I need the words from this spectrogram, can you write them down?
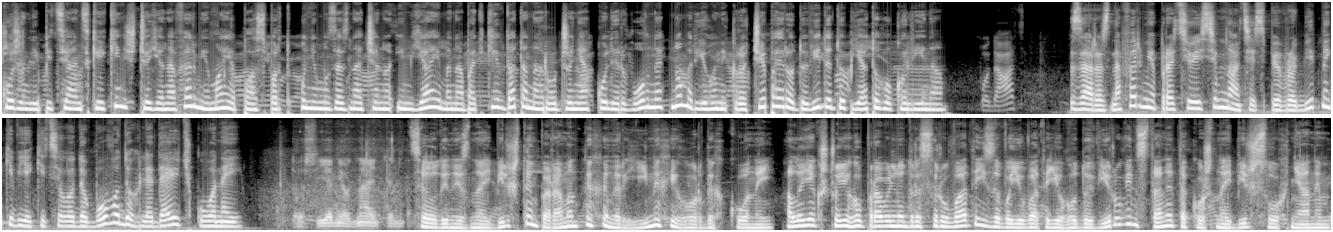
Кожен ліпіціанський кінь, що є на фермі, має паспорт. У ньому зазначено ім'я, імена батьків, дата народження, колір вовни, номер його мікрочипа й родовіди до п'ятого коліна. Зараз на фермі працює 17 співробітників, які цілодобово доглядають коней. Це один із найбільш темпераментних, енергійних і гордих коней. Але якщо його правильно дресирувати і завоювати його довіру, він стане також найбільш слухняним.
